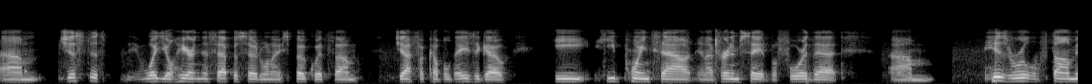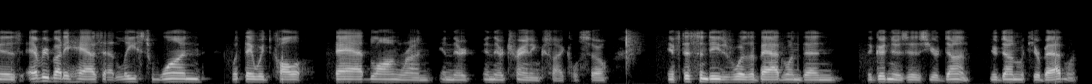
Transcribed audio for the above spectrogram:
um, just this what you'll hear in this episode when I spoke with um, Jeff a couple days ago, he he points out, and I've heard him say it before that um, his rule of thumb is everybody has at least one what they would call bad long run in their in their training cycle. So if this indeed was a bad one, then the good news is you're done. You're done with your bad one.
